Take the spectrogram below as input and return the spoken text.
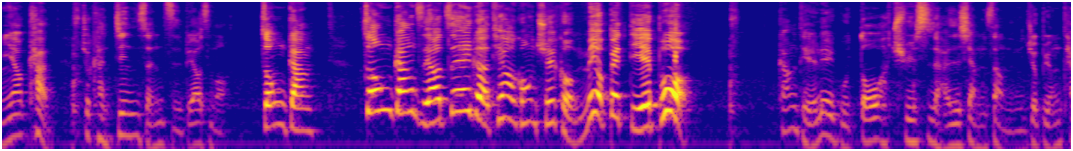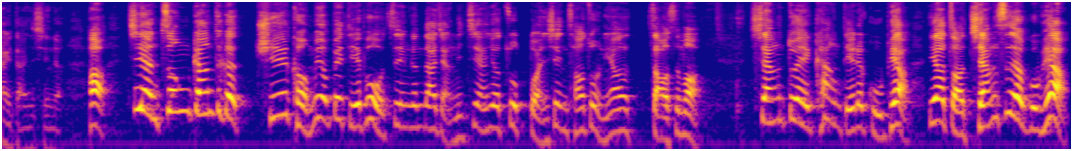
你要看就看精神指标什么中钢。中钢只要这个跳空缺口没有被跌破，钢铁类股都趋势还是向上的，你就不用太担心了。好，既然中钢这个缺口没有被跌破，我之前跟大家讲，你既然要做短线操作，你要找什么相对抗跌的股票，要找强势的股票，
